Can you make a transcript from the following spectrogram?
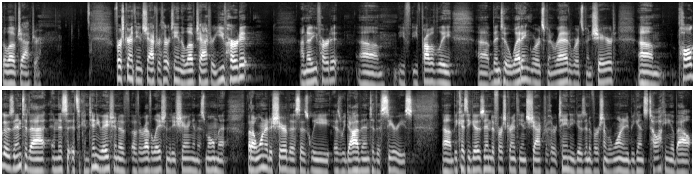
the love chapter. 1 Corinthians chapter 13, the love chapter. You've heard it. I know you've heard it. Um, you've, you've probably uh, been to a wedding where it's been read, where it's been shared. Um, Paul goes into that, and this it's a continuation of, of the revelation that he's sharing in this moment. But I wanted to share this as we as we dive into this series. Uh, because he goes into 1 Corinthians chapter 13, he goes into verse number 1, and he begins talking about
